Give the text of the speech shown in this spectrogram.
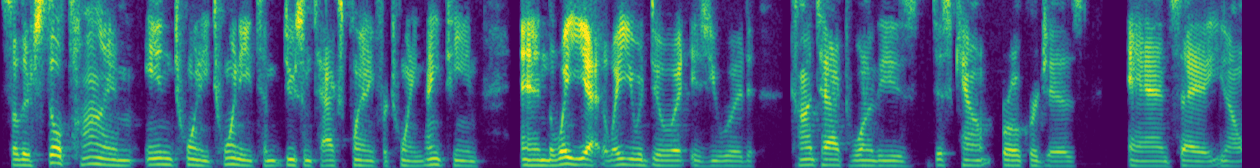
so there's still time in 2020 to do some tax planning for 2019 and the way yeah the way you would do it is you would contact one of these discount brokerages and say you know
